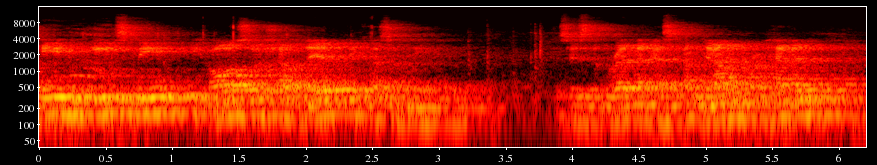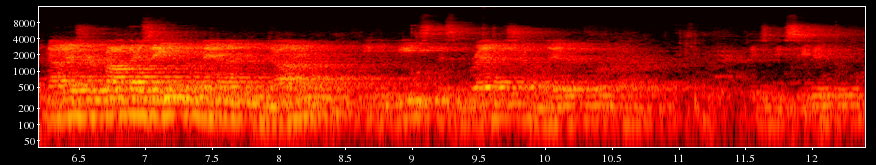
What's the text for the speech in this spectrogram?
he who eats me, he also shall live because of me. This is the bread that has come down as your fathers ate the manna and died. He who eats this bread shall live forever. Please be seated.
